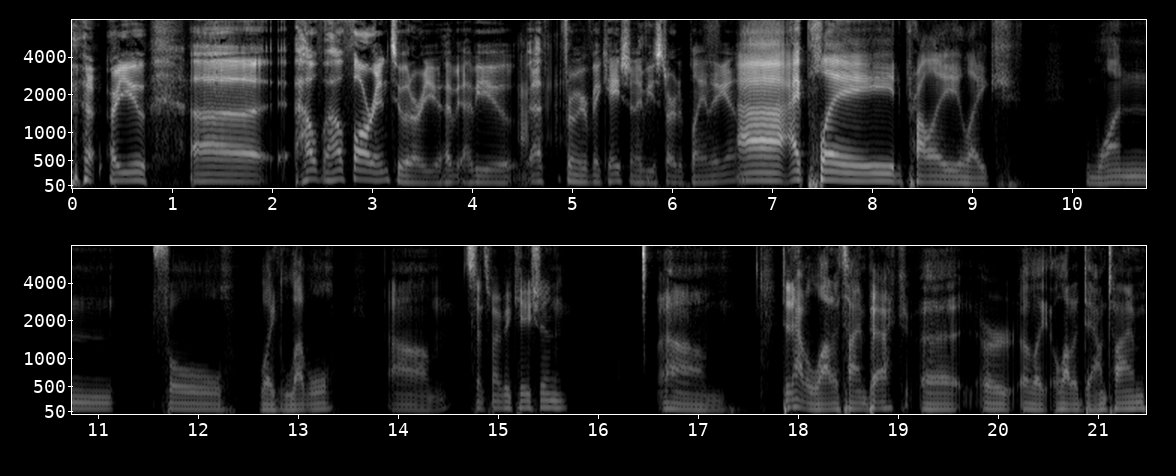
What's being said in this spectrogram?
are you uh how how far into it are you? Have have you from your vacation have you started playing it again? Uh, I played probably like one full like level um, since my vacation. Um, didn't have a lot of time back, uh, or uh, like a lot of downtime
